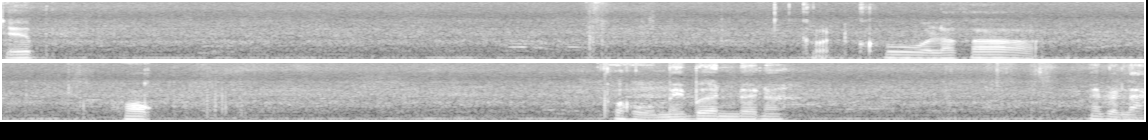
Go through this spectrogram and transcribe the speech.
จึ๊บ กดคู่แล้วก็หกโอ้โห ไม่เบิ้ลด้วยนะ ไม่เป็นไร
